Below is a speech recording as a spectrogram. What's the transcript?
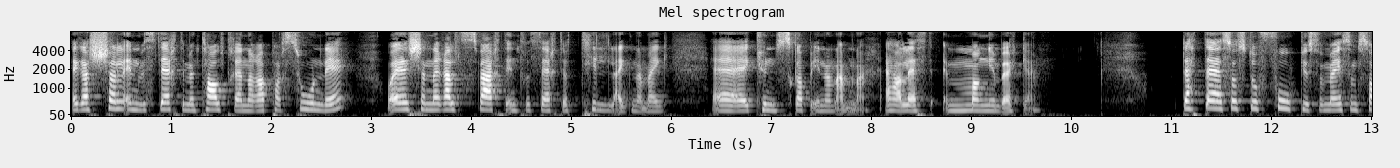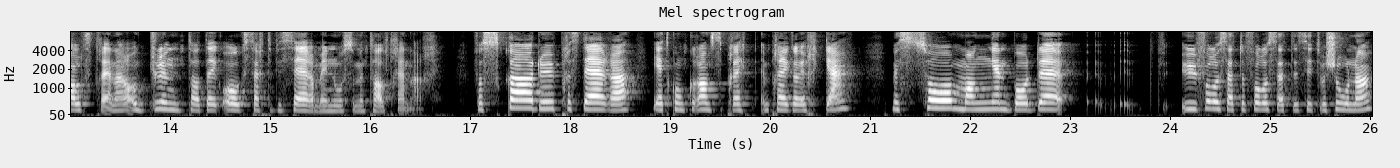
Jeg har selv investert i mentaltrenere personlig, og jeg er generelt svært interessert i å tilegne meg eh, kunnskap innen emnet. Jeg har lest mange bøker. Dette er så stor fokus for meg som salgstrener, og grunnen til at jeg òg sertifiserer meg nå som mentaltrener. For skal du prestere i et konkurransepreget yrke med så mange både uforutsette og forutsette situasjoner,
